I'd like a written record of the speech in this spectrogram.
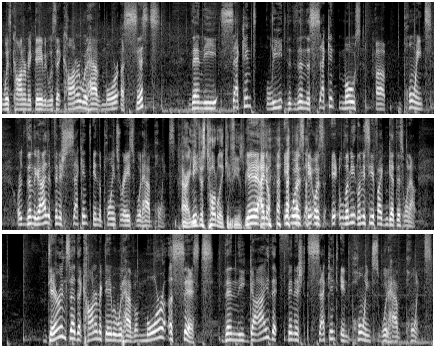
with Connor McDavid was that Connor would have more assists than the second lead than the second most uh, points or then the guy that finished second in the points race would have points. All right, Me- you just totally confused me. Yeah, yeah, I know. It was it was it, let me let me see if I can get this one out. Darren said that Connor McDavid would have more assists than the guy that finished second in points would have points.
